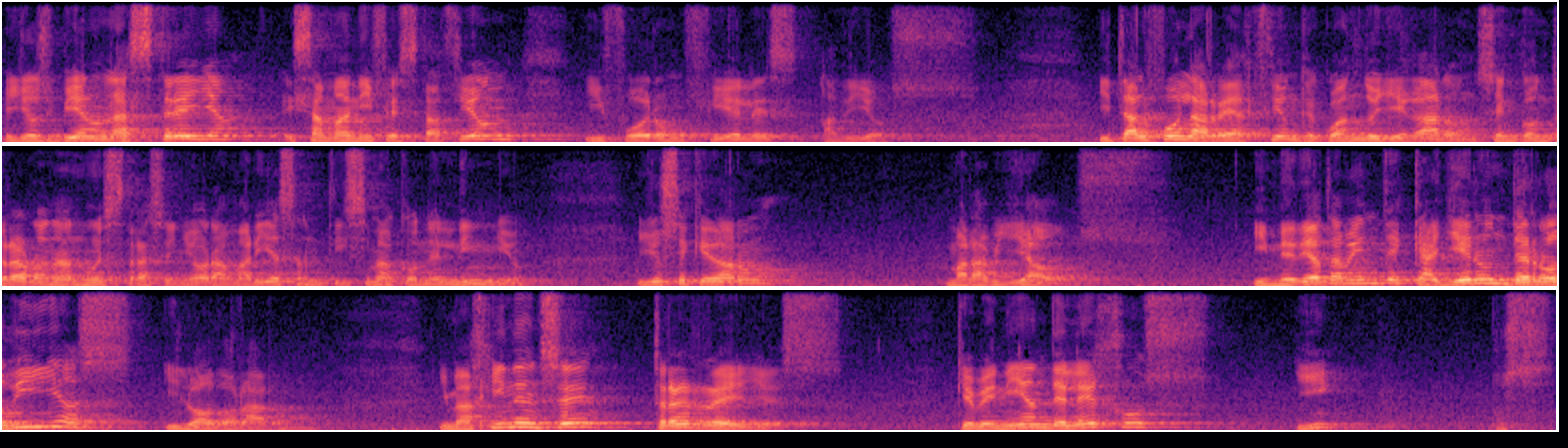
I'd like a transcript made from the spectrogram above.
ellos vieron la estrella, esa manifestación, y fueron fieles a Dios. Y tal fue la reacción que cuando llegaron se encontraron a Nuestra Señora, María Santísima, con el niño. Ellos se quedaron maravillados. Inmediatamente cayeron de rodillas y lo adoraron. Imagínense tres reyes que venían de lejos y, pues,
